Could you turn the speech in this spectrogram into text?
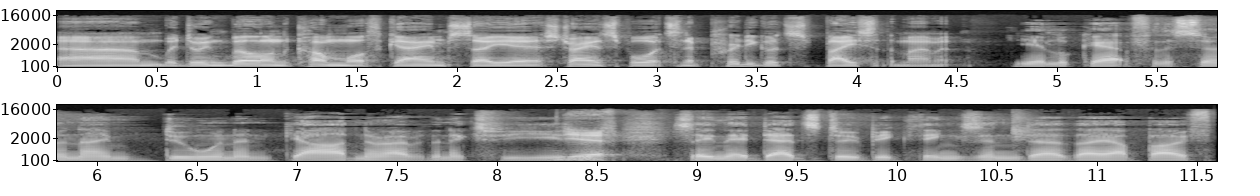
Um, we're doing well in the Commonwealth Games. So yeah, Australian sports in a pretty good space at the moment. Yeah, look out for the surname Doohan and Gardner over the next few years. Yeah. We've seen their dads do big things, and uh, they are both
